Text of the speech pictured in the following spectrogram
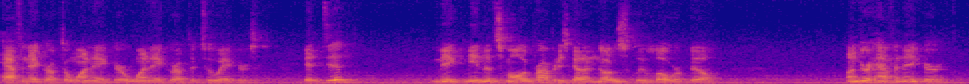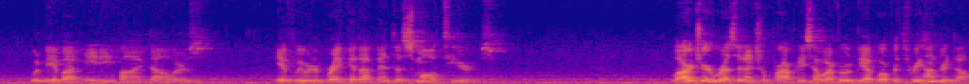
half an acre up to one acre, one acre up to two acres. It did make, mean that smaller properties got a noticeably lower bill. Under half an acre would be about $85 if we were to break it up into small tiers. Larger residential properties, however, would be up over $300.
